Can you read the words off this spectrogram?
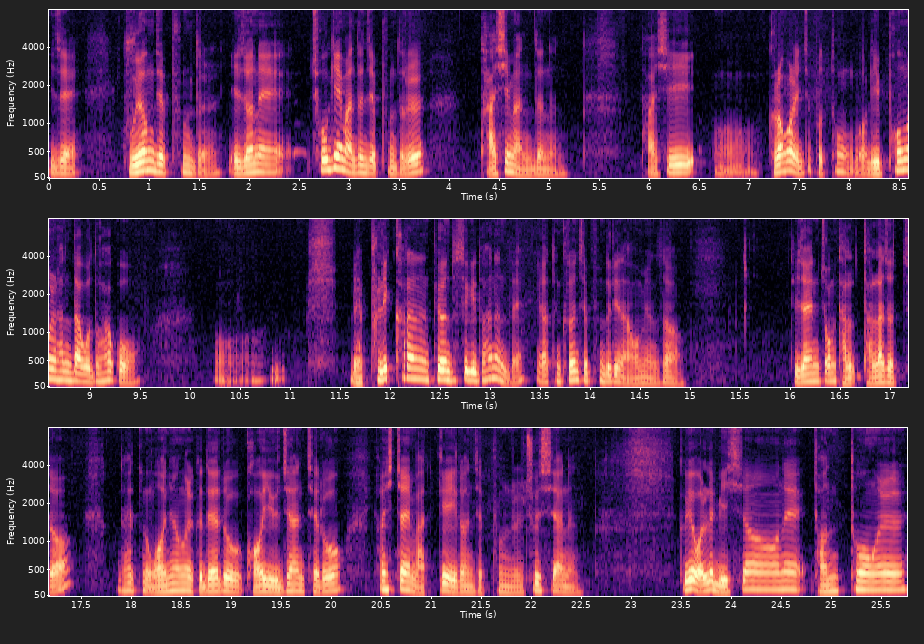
이제 구형 제품들 예전에 초기에 만든 제품들을 다시 만드는 다시 어, 그런 걸 이제 보통 뭐 리폼을 한다고도 하고 어, replica라는 표현도 쓰기도 하는데 여하튼 그런 제품들이 나오면서 디자인은 좀 달, 달라졌죠. 근데 하여튼 원형을 그대로 거의 유지한 채로 현 시점에 맞게 이런 제품을 출시하는 그게 원래 미션의 전통을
